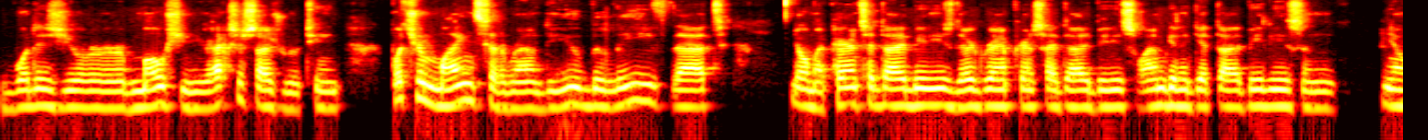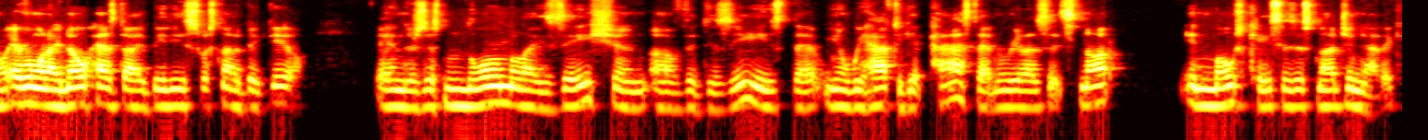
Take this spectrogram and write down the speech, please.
What is your motion, your exercise routine? What's your mindset around? Do you believe that, you know, my parents had diabetes, their grandparents had diabetes, so I'm going to get diabetes, and you know, everyone I know has diabetes, so it's not a big deal. And there's this normalization of the disease that you know we have to get past that and realize it's not in most cases it's not genetic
